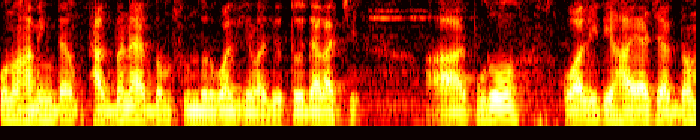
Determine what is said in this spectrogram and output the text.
কোনো হামিংটা থাকবে না, একদম সুন্দর কোয়ালিটি বাজবে তো দেখাচ্ছি। আর পুরো কোয়ালিটি হাই আছে একদম।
